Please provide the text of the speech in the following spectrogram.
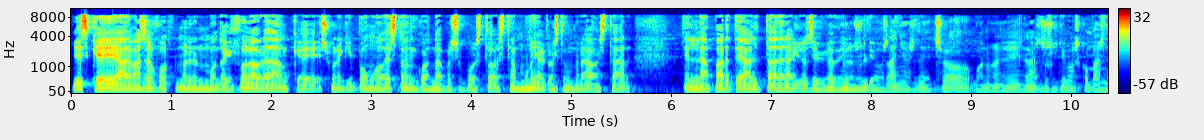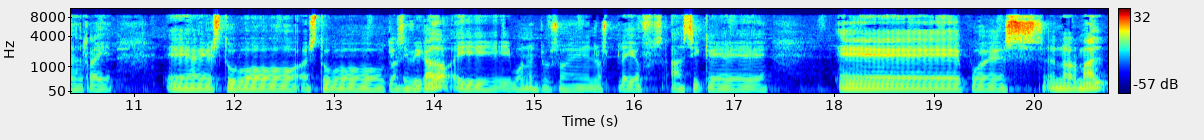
Y es que además el, el la verdad, aunque es un equipo modesto en cuanto a presupuesto, está muy acostumbrado a estar en la parte alta de la clasificación en los últimos años. De hecho, bueno, en las dos últimas Copas del Rey eh, estuvo, estuvo clasificado y, bueno, incluso en los playoffs. Así que, eh, pues es normal.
